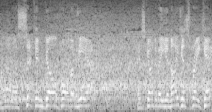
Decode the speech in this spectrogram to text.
Well, a second goal for them here. It's going to be United's free kick.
